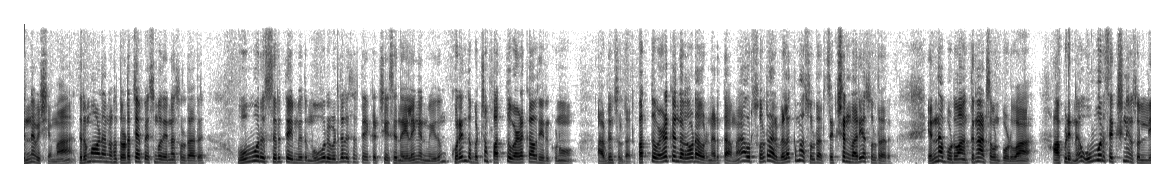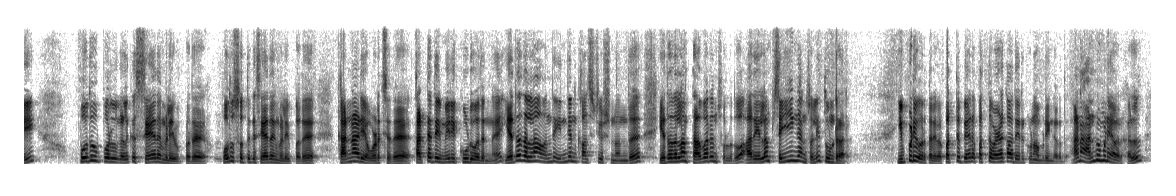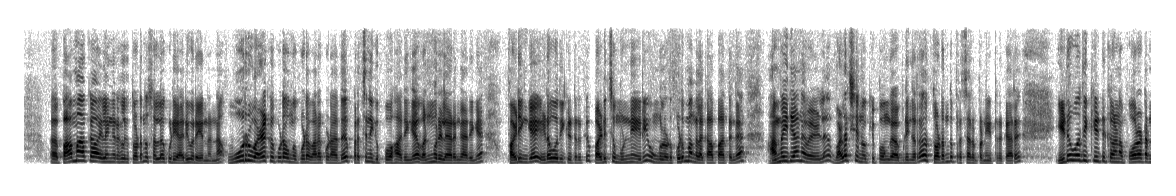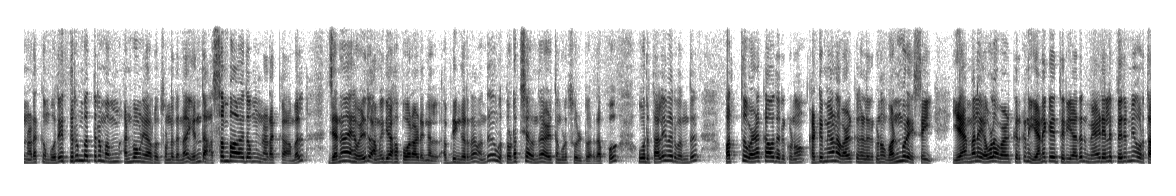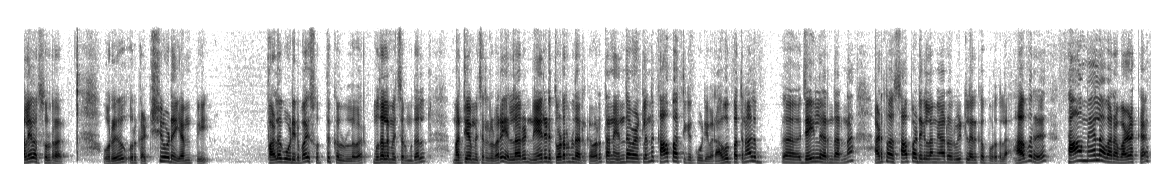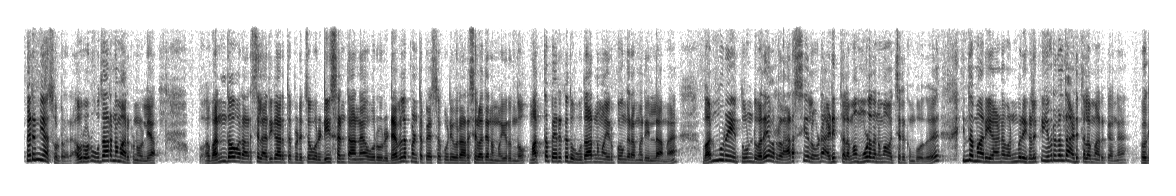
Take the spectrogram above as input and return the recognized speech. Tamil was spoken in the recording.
சின்ன விஷயமா திருமாவளவர்கள் தொடர்ச்சியாக பேசும்போது என்ன சொல்கிறாரு ஒவ்வொரு சிறுத்தை மீதும் ஒவ்வொரு விடுதலை சிறுத்தை கட்சியை சேர்ந்த இளைஞன் மீதும் குறைந்தபட்சம் பத்து வழக்காவது இருக்கணும் அப்படின்னு சொல்கிறார் பத்து வழக்குங்கிறதோட அவர் நிறுத்தாமல் அவர் சொல்கிறார் விளக்கமாக சொல்கிறார் செக்ஷன் வாரியாக சொல்கிறார் என்ன போடுவான்? திருநாட் செவன் போடுவான். அப்படின்னு ஒவ்வொரு செக்ஷனையும் சொல்லி பொது பொருள்களுக்கு சேதம் விளைவிப்பது பொது சொத்துக்கு சேதம் விளைவிப்பது கண்ணாடியை உடைச்சது சட்டத்தை மீறி கூடுவதுன்னு எதெல்லாம் வந்து இந்தியன் கான்ஸ்டியூஷன் வந்து எதெல்லாம் தவறுன்னு சொல்லுதோ அதையெல்லாம் செய்யுங்கன்னு சொல்லி தூண்டுறாரு. இப்படி ஒரு தலைவர் பத்து பேர் பத்து வழக்காவது இருக்கணும் அப்படிங்கிறது. ஆனால் அன்புமணி அவர்கள் பாமக இளைஞர்களுக்கு தொடர்ந்து சொல்லக்கூடிய அறிவுரை என்னன்னா ஒரு வழக்கு கூட உங்க கூட வரக்கூடாது. பிரச்சனைக்கு போகாதீங்க. வன்முறையில் இறங்காதீங்க. படிங்க. இடஒதுக்கீடு இருக்கு. படிச்சு முன்னேறி உங்களோட குடும்பங்களை காப்பாத்துங்க. அமைதியான வழியில் வளர்ச்சியை நோக்கி போங்க அப்படிங்கிறத தொடர்ந்து பிரச்சாரம் பண்ணிட்டு இருக்காரு. இடஒதுக்கீட்டுக்கான போராட்டம் நடக்கும்போதே திரும்ப திரும்ப அன்புமணி அவர்கள் சொன்னதுன்னா எந்த அசம்பாவிதமும் நடக்காமல் ஜனநாயக வழியில் அமைதியாக போராடுங்கள் அப்படிங்கிறத வந்து தொடர்ச்சியாக வந்து அழுத்தம் கொடுத்து சொல்லிட்டு வருது அப்போ ஒரு தலைவர் வந்து பத்து வழக்காவது இருக்கணும் கடுமையான வழக்குகள் இருக்கணும் வன்முறை செய். என் மேலே எவ்வளோ வழக்கு இருக்குன்னு எனக்கே தெரியாதுன்னு மேடையில் பெருமையாக ஒரு தலைவர் சொல்கிறார் ஒரு ஒரு கட்சியோட எம் எம்பி பல கோடி ரூபாய் சொத்துக்கள் உள்ளவர். முதலமைச்சர் முதல் மத்திய அமைச்சர்கள் வரை எல்லாரும் நேரடி தொடர்பில் இருக்கவர். தன்னை எந்த வழக்குலேருந்து காப்பாற்றிக்கக்கூடியவர் அவர் பத்து நாள் ஜெயிலில் இருந்தாருன்னா அடுத்த நாள் சாப்பாடுக்கு எல்லாம் யாரும் ஒரு வீட்டில் இருக்க போகிறதில்ல அவர் தான் மேலே வர வழக்கை பெருமையாக சொல்கிறார் அவர் ஒரு உதாரணமாக இருக்கணும் இல்லையா? வந்த ஒரு அரசியல் அதிகாரத்தை பிடிச்ச ஒரு டீசெண்டான ஒரு ஒரு டெவலப்மெண்ட்டை பேசக்கூடிய ஒரு அரசியல்வாதி நம்ம இருந்தோம். மற்ற பேருக்கு அது உதாரணமாக இருப்போங்கிற மாதிரி இல்லாமல் வன்முறையை தூண்டுவதை அவர்கள் அரசியலோட அடித்தளமாக மூலதனமாக வச்சிருக்கும் போது இந்த மாதிரியான வன்முறைகளுக்கு இவர்கள் தான் அடித்தளமாக இருக்காங்க. ஓகே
